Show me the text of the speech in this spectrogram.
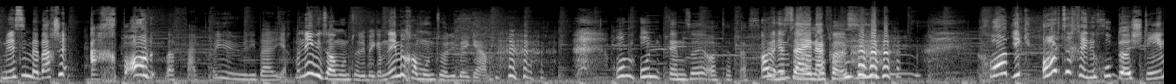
می‌رسیم به بخش اخبار و fact های یوری بر یخ من نمی‌تونم اونطوری بگم نمی‌خوام اونطوری بگم. اون اون امضای عاطف است. آره امضای. خب یک آرت خیلی خوب داشتیم.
